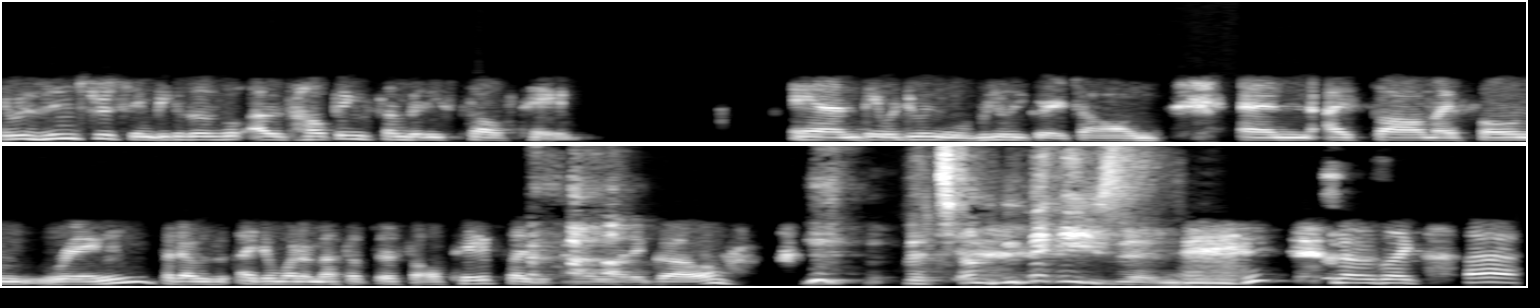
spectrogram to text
It was interesting because I was I was helping somebody self tape and they were doing a really great job. And I saw my phone ring, but I was, I didn't want to mess up their self tape. So I just kind of let it go. That's amazing. and I was like, uh,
